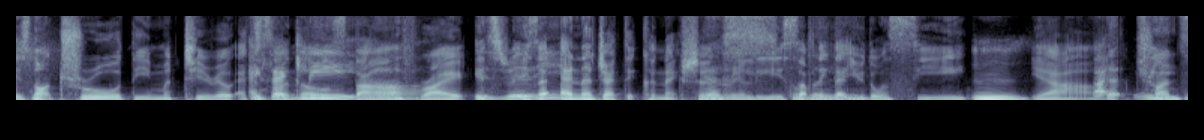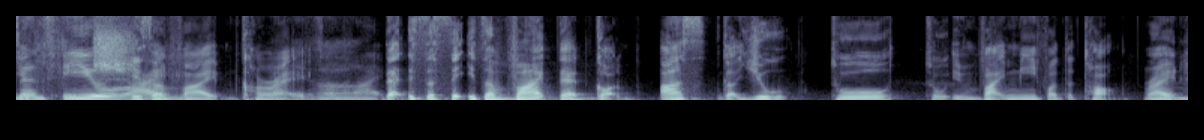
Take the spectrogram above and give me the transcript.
is not through the material external Exactly, stuff, yeah. right? It's, It's it's an really- energetic connection, Yes, really. It's something that totally. you don't see. 嗯， Yeah. But That we- you transcends feel, age. It's a right? vibe, correct. It's a vibe. That is the sa- it's a vibe that got us, got you to to invite me for the talk, right? Mm.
